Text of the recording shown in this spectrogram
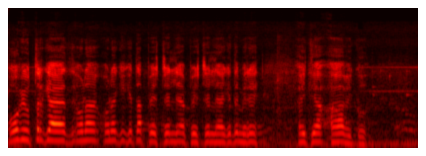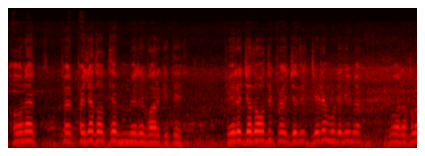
ਉਹ ਵੀ ਉੱਤਰ ਕੇ ਆਇਆ ਤੇ ਉਹਨੇ ਉਹਨੇ ਕੀ ਕੀਤਾ? ਪਿਸਟਲ ਲਿਆ, ਪਿਸਟਲ ਲੈ ਕੇ ਤੇ ਮੇਰੇ ਇੱਥੇ ਆ ਵੇਖੋ। ਉਹਨੇ ਪਹਿ- ਪਹਿਲਾਂ ਤਾਂ ਉੱਥੇ ਮੇਰੇ ਵਾਰ ਕੀਤੇ। ਫਿਰ ਜਦੋਂ ਉਹਦੀ ਜਿਹਦੀ- ਜਿਹੜੇ ਮੁੰਡੇ ਦੀ ਮੈਂ ਰਫਲ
